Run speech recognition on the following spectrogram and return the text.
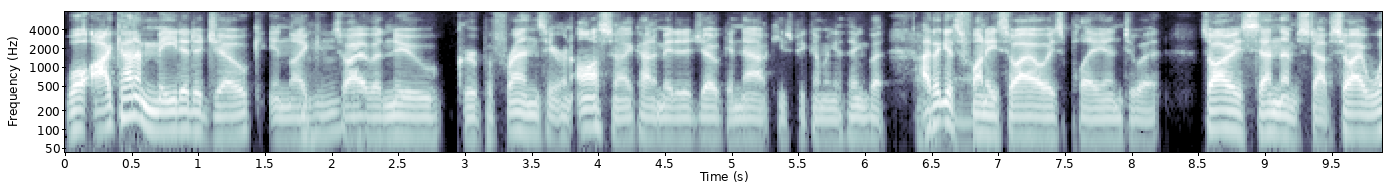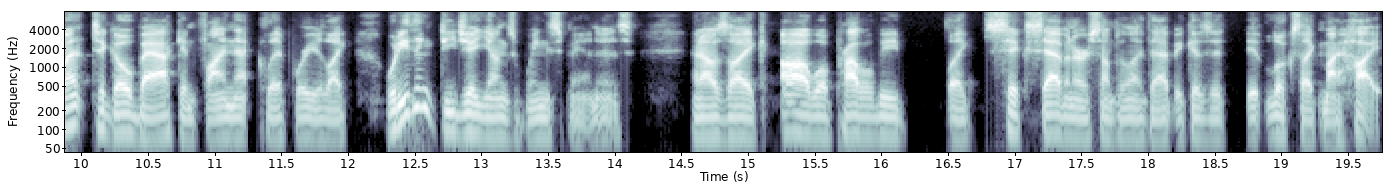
well, I kind of made it a joke in like Mhm. so I have a new group of friends here in Austin. I kind of made it a joke and now it keeps becoming a thing. But I think it's Oh, funny, so I always play into it. So I always send them stuff. So I went to go back and find that clip where you're like, what do you think DJ Young's wingspan is? And I was like, oh, well, probably like six, seven or something like that because it, it looks like my height.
